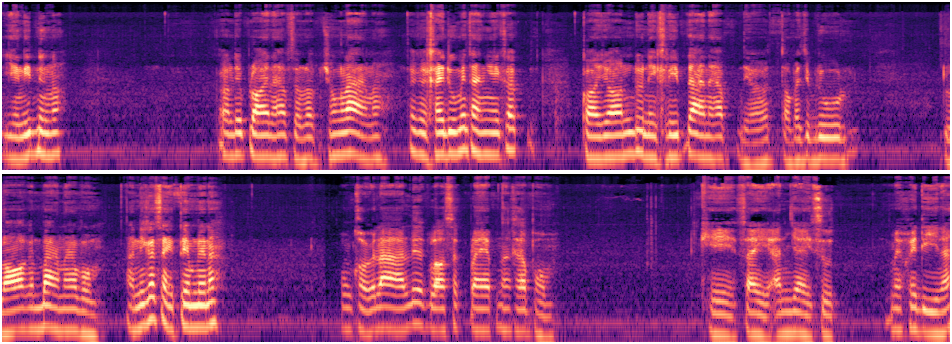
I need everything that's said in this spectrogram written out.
เอียงนิดนึงเนาะก็เรียบร้อยนะครับสำหรับช่วงล่างเนาะถ้าเกิดใครดูไม่ทันไงก็ ก่อย้อนดูในคลิปได้นะครับ เดี๋ยวต่อไปจะไปดูล้อกันบ้างนะครับผม อันนี้ก็ใส่เต็มเลยนะ ผมขอเวลาเลือกล้อสักแป๊บนะครับผม โอเคใส่อันใหญ่สุดไม่ค่อยดีนะ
